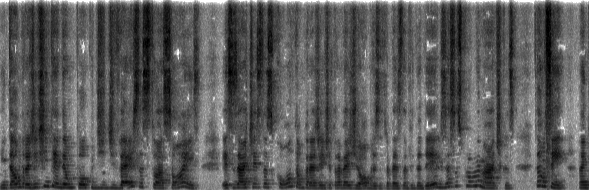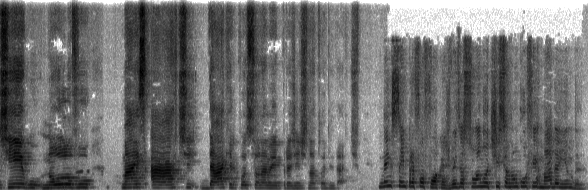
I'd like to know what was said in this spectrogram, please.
Então, para a gente entender um pouco de diversas situações, esses artistas contam para a gente, através de obras, através da vida deles, essas problemáticas. Então, assim, antigo, novo, mas a arte dá aquele posicionamento para a gente na atualidade. Nem sempre é fofoca, às vezes é só uma notícia não confirmada ainda.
